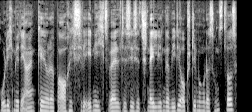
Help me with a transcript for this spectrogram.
hole ich mir die Anke oder brauche ich sie eh nicht, weil das ist jetzt schnell irgendeine Videoabstimmung oder sonst was.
